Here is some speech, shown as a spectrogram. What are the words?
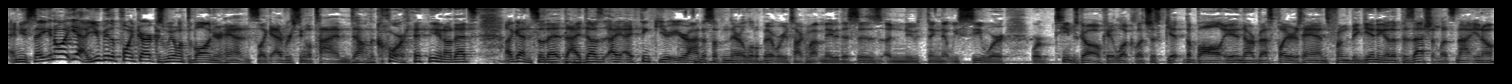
and you say, you know what, yeah, you be the point guard because we want the ball in your hands like every single time down the court. you know, that's again. So that I does I, I think you're, you're onto something there a little bit where you're talking about maybe this is a new thing that we see where where teams go, okay, look, let's just get the ball in our best player's hands from the beginning of the possession. Let's not you know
